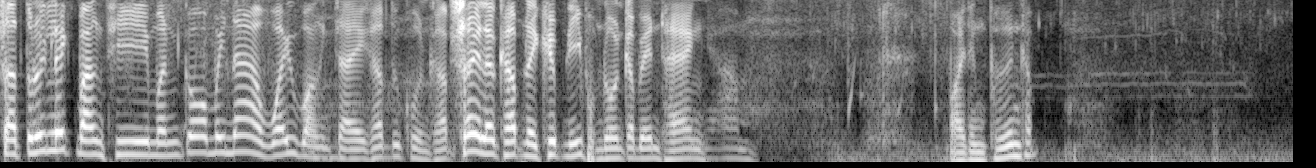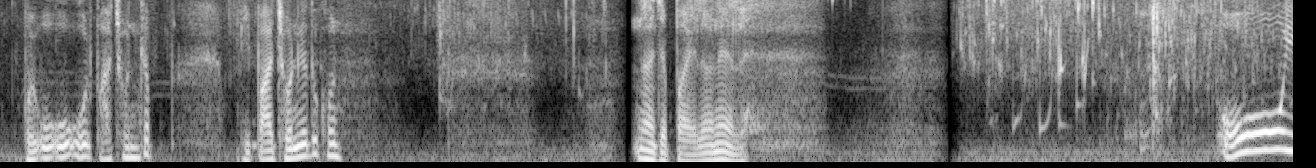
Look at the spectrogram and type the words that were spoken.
สัตว์ตัวเล็กๆ บางทีมันก็ไม่น่าไว้วางใจครับทุกคนครับ ใช่แล้วครับในคลิปนี้ผมโดนกระเบนแทง ปล่อยถึงพื้นครับโอ้ยโอ้ยปลาชนครับ มีปลาชนครับทุกคน น่าจะไปแล้วแน่เลย โอ้ย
